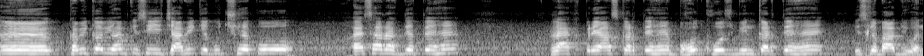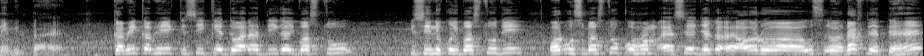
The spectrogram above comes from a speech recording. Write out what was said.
कभी कभी हम किसी चाबी के गुच्छे को ऐसा रख देते हैं लाख प्रयास करते हैं, बहुत खोजबीन करते हैं, इसके बाद भी वह नहीं मिलता है। कभी कभी किसी के द्वारा दी गई वस्तु, किसी ने कोई वस्तु दी और उस वस्तु को हम ऐसे जगह, और उस, रख देते हैं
